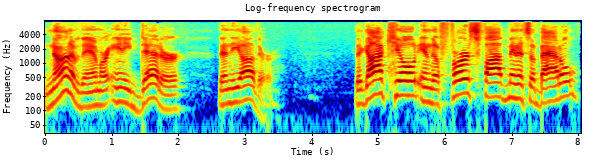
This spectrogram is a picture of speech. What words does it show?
none of them are any deader than the other. The guy killed in the first five minutes of battle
